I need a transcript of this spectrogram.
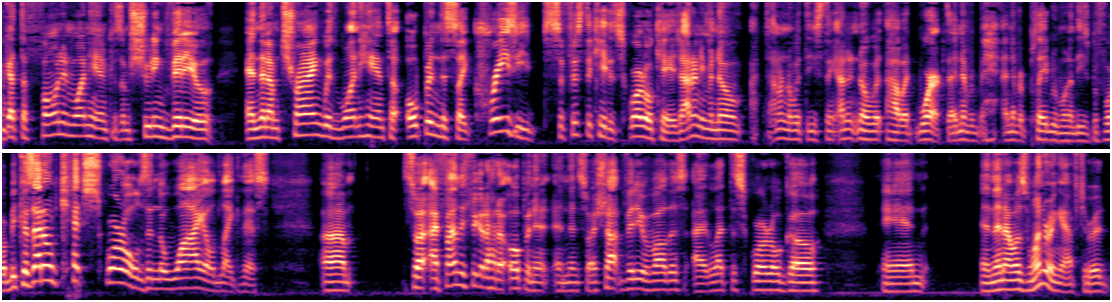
got the phone in one hand because I'm shooting video, and then I'm trying with one hand to open this like crazy sophisticated squirrel cage. I don't even know. I don't know what these things. I didn't know what, how it worked. I never I never played with one of these before because I don't catch squirrels in the wild like this. Um, so I finally figured out how to open it, and then so I shot video of all this. I let the squirrel go, and and then I was wondering after it,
